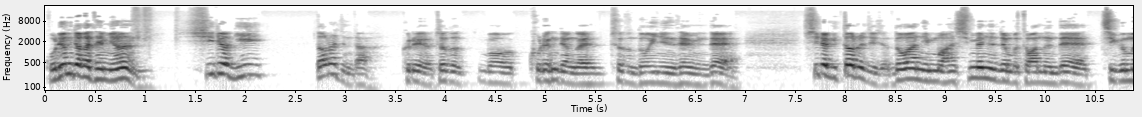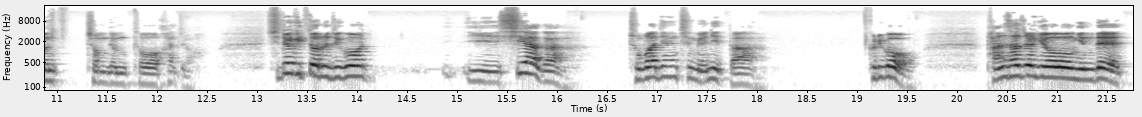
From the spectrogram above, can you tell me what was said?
고령자가 되면 시력이 떨어진다. 그래요. 저도 뭐 고령자인가요? 저도 노인인 셈인데 시력이 떨어지죠. 노안이 뭐 한 십몇 년 전부터 왔는데 지금은 점점 더 하죠. 시력이 떨어지고 이 시야가 좁아지는 측면이 있다. 그리고 반사적용인데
